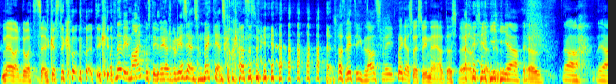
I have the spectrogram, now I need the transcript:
Nevar noticēt, kas tikko notika. Pat nebija māju kustība, vienkārši grieziens un metiens kaut kāds tas bija. tas bija tik drausmīgi. Nekas mēs vinējām viss kārtībā. Jā. Jā. Ah, jā,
